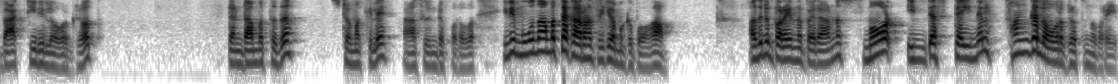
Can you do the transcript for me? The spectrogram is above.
ബാക്ടീരിയൽ ഓവർ ഗ്രോത്ത് രണ്ടാമത്തത് സ്റ്റൊമക്കിലെ ആസിഡിന്റെ കുറവ്. ഇനി മൂന്നാമത്തെ കാരണത്തിലേക്ക് നമുക്ക് പോകാം. അതിന് പറയുന്ന പേരാണ് സ്മോൾ ഇന്റസ്റ്റൈനൽ ഫംഗൽ ഓവർ ഗ്രോത്ത് എന്ന് പറയും.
